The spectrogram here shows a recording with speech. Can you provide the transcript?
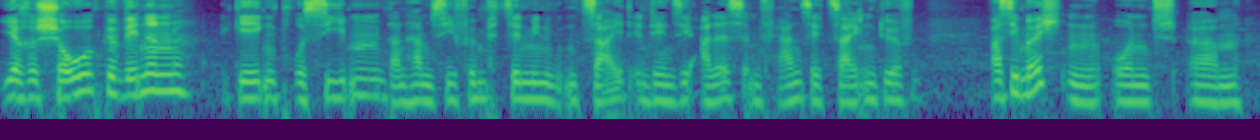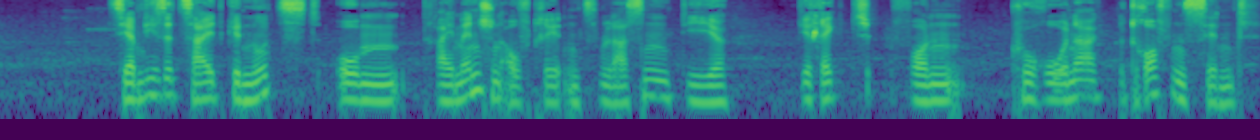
ihre Show gewinnen gegen Pro7, dann haben sie 15 Minuten Zeit, in denen sie alles im Fernsehen zeigen dürfen, was sie möchten. Und ähm, sie haben diese Zeit genutzt, um drei Menschen auftreten zu lassen, die direkt von Corona betroffen sind.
